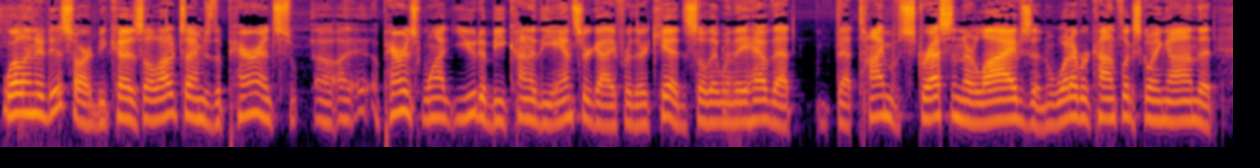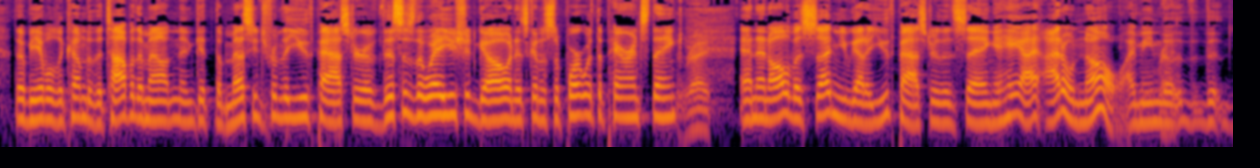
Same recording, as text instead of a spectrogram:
Well, and it is hard because a lot of times the parents uh, uh parents want you to be kind of the answer guy for their kids, so that when they have that that time of stress in their lives and whatever conflicts going on that they'll be able to come to the top of the mountain and get the message from the youth pastor of this is the way you should go and it's going to support what the parents think. Right. And then all of a sudden you've got a youth pastor that's saying hey i, I don't know. I mean right. the, the,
